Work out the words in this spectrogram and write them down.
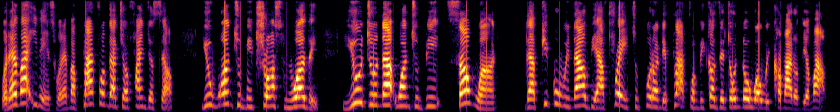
Whatever it is, whatever platform that you'll find yourself, you want to be trustworthy. You do not want to be someone that people will now be afraid to put on the platform because they don't know what will come out of your mouth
